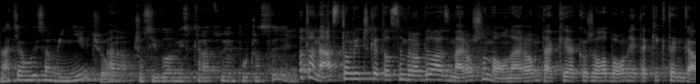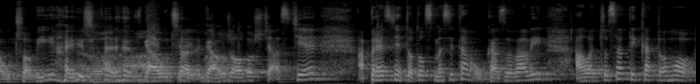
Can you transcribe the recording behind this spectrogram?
naťahuje sa mi niečo, ano. čo si veľmi skracujem počas sedenia. Toto na stoličke to som robila s Marošom Molnárom, taký akože, lebo on je taký ten gaučový, hej, že z gauča, okay, gauč alebo šťastie. A presne toto sme si tam ukazovali, ale čo sa týka toho,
